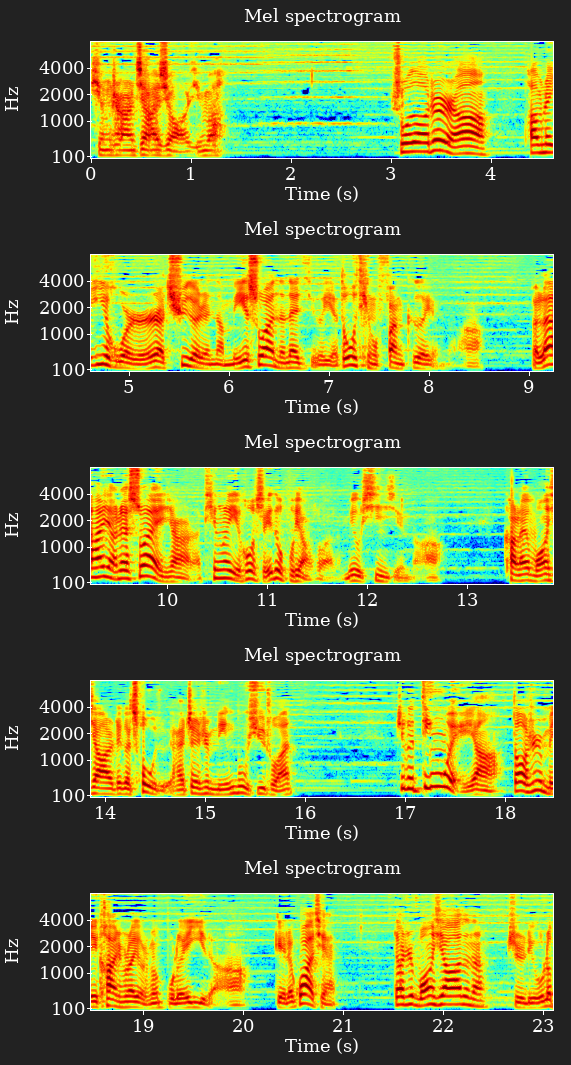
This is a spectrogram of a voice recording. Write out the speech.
平常加小心吧。”说到这儿啊，他们这一伙人啊，去的人呢，没算的那几个也都挺犯膈应的啊。本来还想再算一下呢，听了以后谁都不想算了，没有信心了啊。看来王瞎子这个臭嘴还真是名不虚传。这个丁伟呀，倒是没看出来有什么不乐意的啊，给了挂钱，但是王瞎子呢，只留了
